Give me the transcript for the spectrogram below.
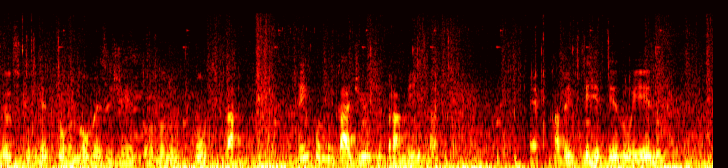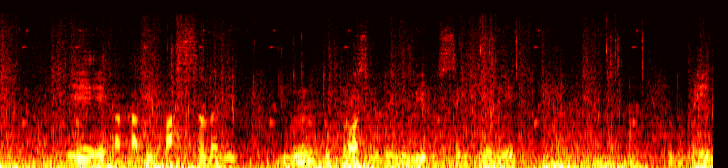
Meu escudo retornou, mas ele retornou num ponto que está bem complicadinho aqui pra mim, tá? É, acabei perdendo ele porque acabei passando ali muito próximo do inimigo sem querer. Tudo bem.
